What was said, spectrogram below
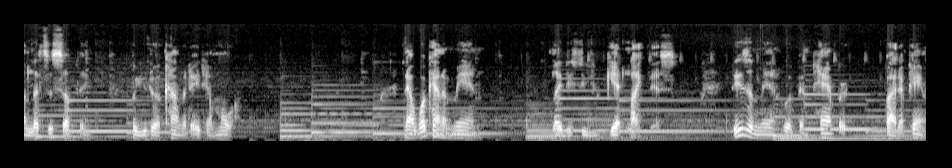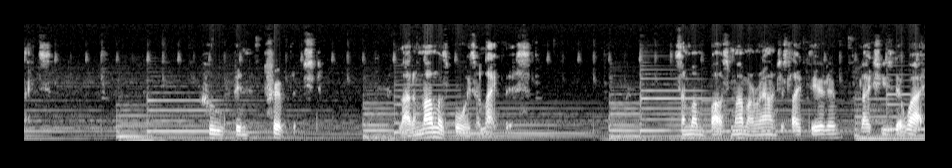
Unless it's something for you to accommodate him more. Now, what kind of men, ladies, do you get like this? These are men who have been pampered by their parents, who've been privileged, a lot of mama's boys are like this. Some of them boss mama around just like they're their, like she's their wife.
